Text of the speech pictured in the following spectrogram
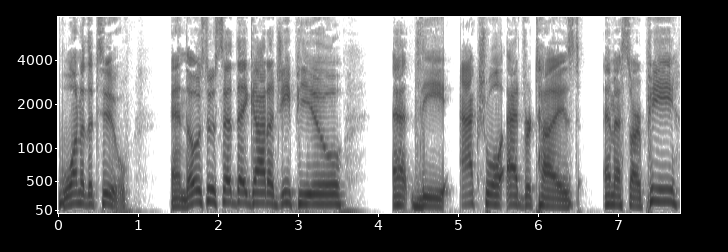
One of the two. And those who said they got a GPU at the actual advertised MSRP,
